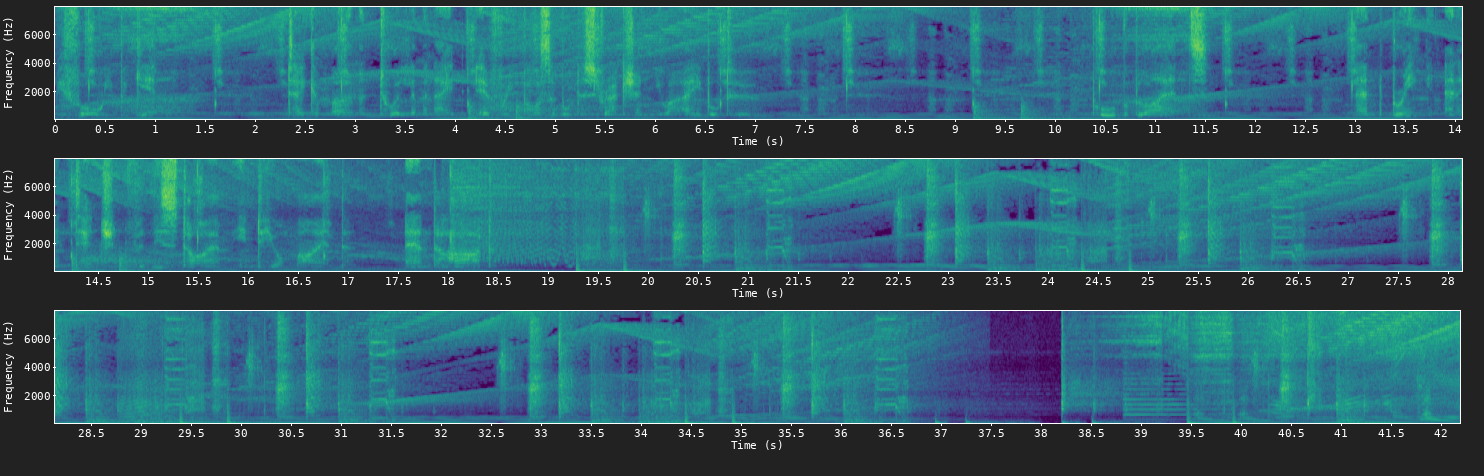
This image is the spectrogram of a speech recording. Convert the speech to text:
Before we begin, take a moment to eliminate every possible distraction you are able to. Pull the blinds and bring an intention for this time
